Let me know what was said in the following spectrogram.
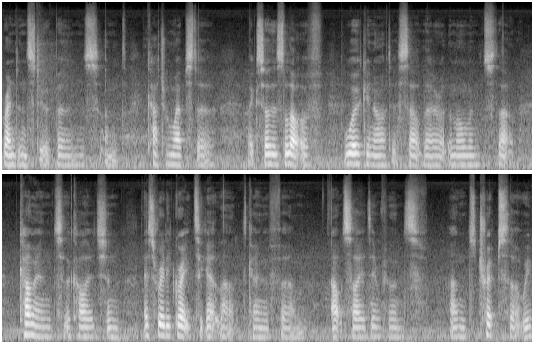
Brendan Stuart Burns and Catrin Webster. Like so there's a lot of working artists out there at the moment that come into the college and it's really great to get that kind of um, outside influence and trips that we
